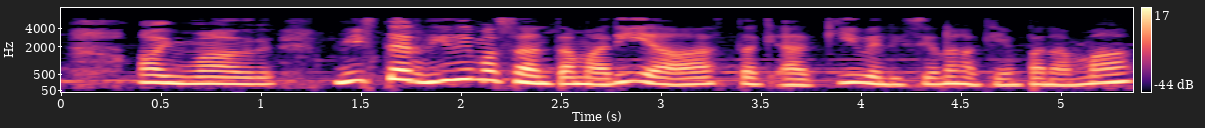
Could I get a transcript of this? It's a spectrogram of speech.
Ay, madre. Mister Didimo Santa María, hasta aquí, bendiciones aquí en Panamá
